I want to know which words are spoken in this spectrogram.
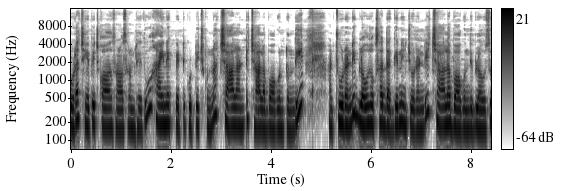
కూడా చేపించుకోవాల్సిన అవసరం లేదు. హై నెక్ పెట్టి కుట్టించుకున్న చాలా అంటే చాలా బాగుంటుంది. చూడండి బ్లౌజ్ ఒకసారి దగ్గర నుంచి చూడండి. చాలా బాగుంది బ్లౌజ్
